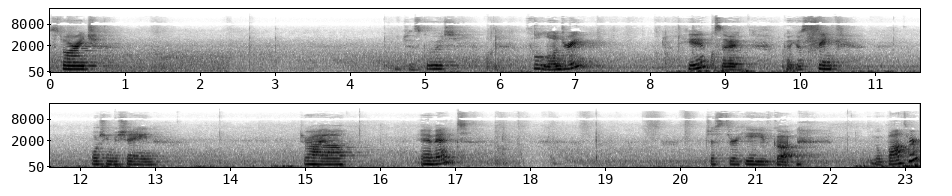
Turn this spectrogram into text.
Storage. Which is good. Full laundry here. So got your sink, washing machine, dryer, air vent. Just through here you've got your bathroom.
